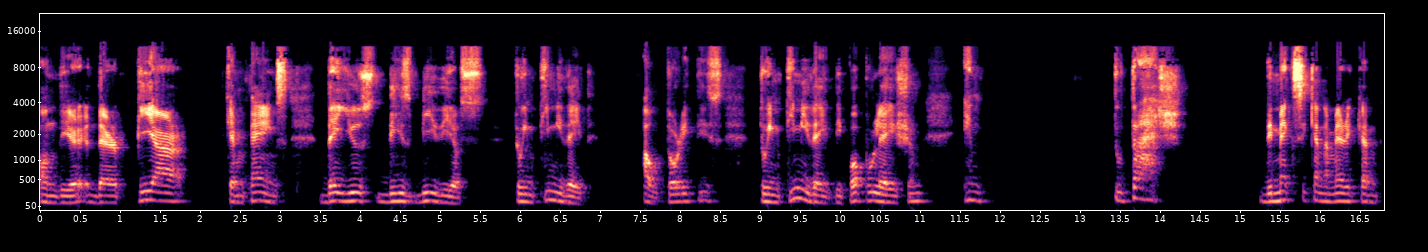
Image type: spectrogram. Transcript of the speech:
on their, their PR campaigns, they use these videos to intimidate authorities, to intimidate the population, and to trash the Mexican American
